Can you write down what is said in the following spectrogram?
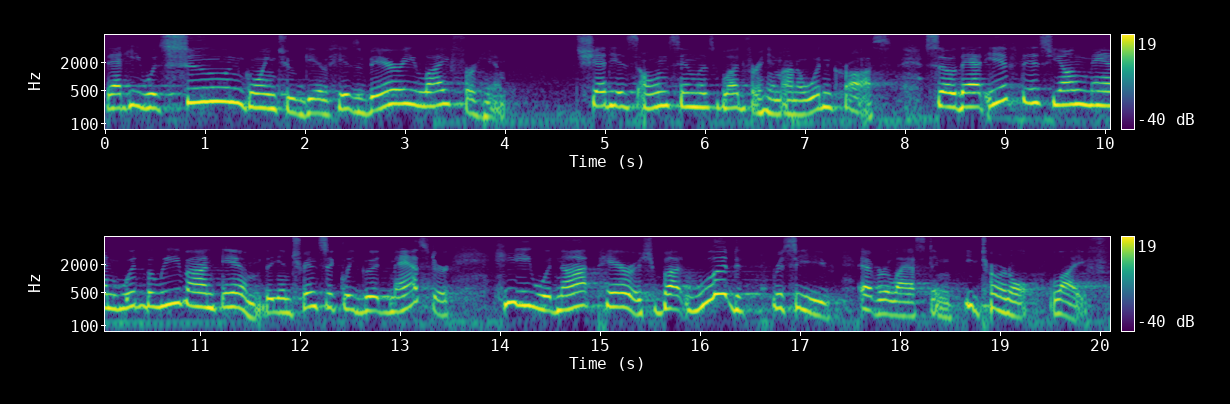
that he was soon going to give his very life for him, shed his own sinless blood for him on a wooden cross, so that if this young man would believe on him, the intrinsically good master, he would not perish, but would receive everlasting, eternal life.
